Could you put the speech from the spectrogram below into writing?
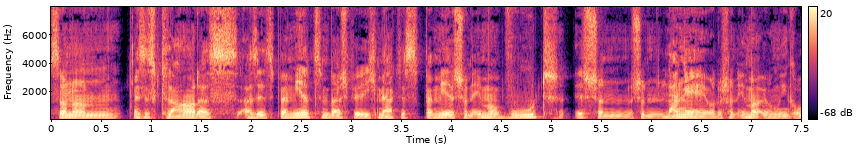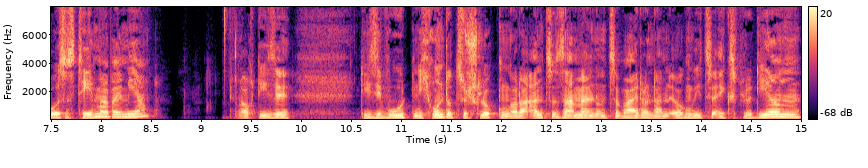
sondern es ist klar, dass, also jetzt bei mir zum Beispiel, ich merke das, bei mir ist schon immer Wut, ist schon, schon lange oder schon immer irgendwie ein großes Thema bei mir. Auch diese, diese Wut nicht runterzuschlucken oder anzusammeln und so weiter und dann irgendwie zu explodieren.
